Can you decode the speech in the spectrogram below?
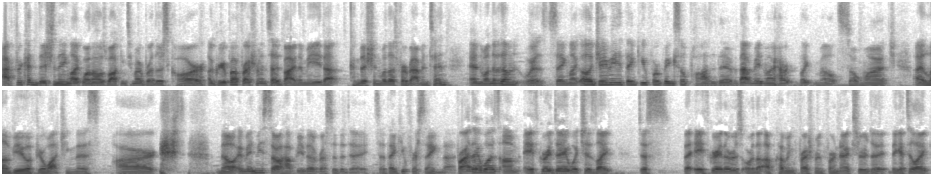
After conditioning, like when I was walking to my brother's car, a group of freshmen said bye to me that conditioned with us for badminton. And one of them was saying like, oh Jaime, thank you for being so positive. That made my heart like melt so much. I love you if you're watching this. Heart. no, it made me so happy the rest of the day. So thank you for saying that. Friday was um 8th grade day, which is like just the 8th graders or the upcoming freshmen for next year. They, they get to like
